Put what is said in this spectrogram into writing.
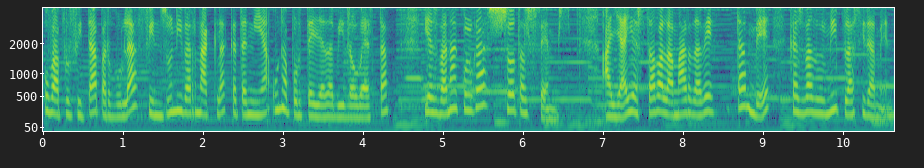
ho va aprofitar per volar fins un hivernacle que tenia una portella de vidre oberta i es va anar a colgar sota els fems. Allà hi estava la mar de bé, tan bé que es va dormir plàcidament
